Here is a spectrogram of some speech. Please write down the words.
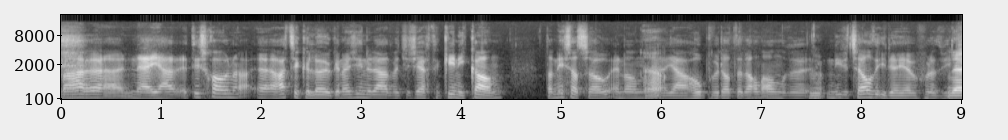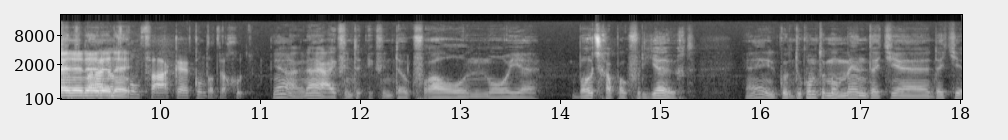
maar eh, nee, ja, het is gewoon eh, hartstikke leuk. En als je inderdaad wat je zegt, een keer niet kan, dan is dat zo. En dan Ja. ja, hopen we dat er dan anderen Ja. niet hetzelfde idee hebben voor dat weekend. Nee, nee, nee, maar nee, dat nee. komt vaak eh, komt dat wel goed. Ja, nou ja, ik vind, ik vind het ook vooral een mooie boodschap ook voor de jeugd. Hè, er, komt, komt een moment dat je, dat je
